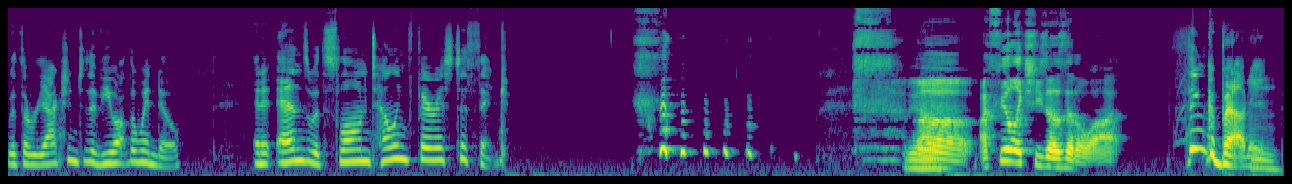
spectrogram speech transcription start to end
with a reaction to the view out the window, and it ends with Sloane telling Ferris to think. Yeah. Uh, I feel like she does that a lot. think about it.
